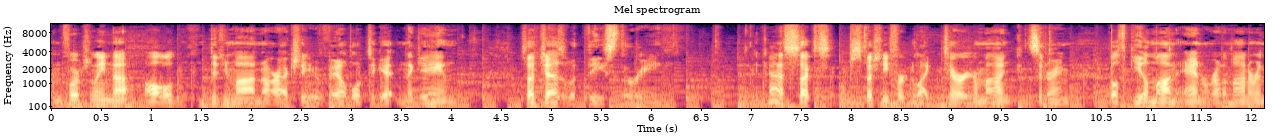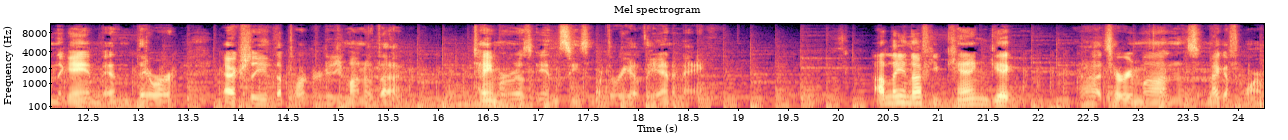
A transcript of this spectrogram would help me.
Unfortunately, not all Digimon are actually available to get in the game, such as with these three. It kind of sucks, especially for like Terriermon, considering both Guilmon and Renamon are in the game, and they were actually the partner Digimon of the Tamers in Season 3 of the anime. Oddly enough, you can get uh, Terriermon's Mega Form.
